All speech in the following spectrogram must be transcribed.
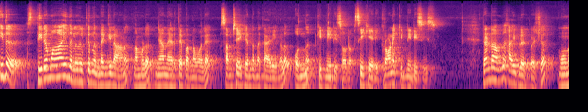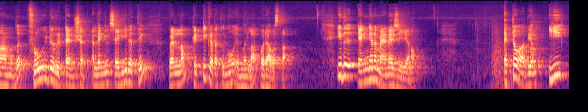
ഇത് സ്ഥിരമായി നിലനിൽക്കുന്നുണ്ടെങ്കിലാണ് നമ്മൾ ഞാൻ നേരത്തെ പറഞ്ഞ പോലെ സംശയിക്കേണ്ടുന്ന കാര്യങ്ങൾ. ഒന്ന് kidney disorder C K D chronic kidney disease രണ്ടാമത് ഹൈ ബ്ലഡ് പ്രഷർ മൂന്നാമത് ഫ്ലൂയിഡ് റിട്ടൻഷൻ അല്ലെങ്കിൽ ശരീരത്തിൽ വെള്ളം കെട്ടിക്കിടക്കുന്നു എന്നുള്ള ഒരവസ്ഥ. ഇത് എങ്ങനെ മാനേജ് ചെയ്യണം? ഏറ്റവും ആദ്യം ഈ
